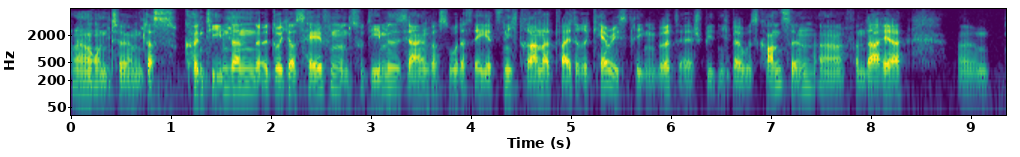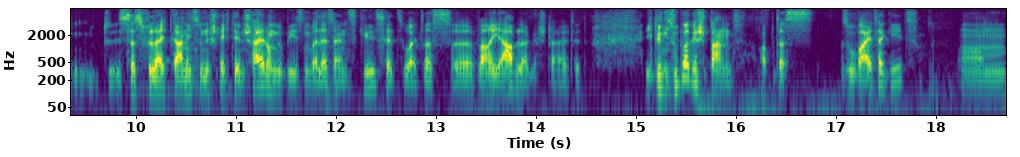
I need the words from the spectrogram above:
Äh, und ähm, das könnte ihm dann äh, durchaus helfen. Und zudem ist es ja einfach so, dass er jetzt nicht 300 weitere Carries kriegen wird. Er spielt nicht bei Wisconsin. Äh, von daher ähm, ist das vielleicht gar nicht so eine schlechte Entscheidung gewesen, weil er sein Skillset so etwas variabler gestaltet. Ich bin super gespannt, ob das so weitergeht. Ähm,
